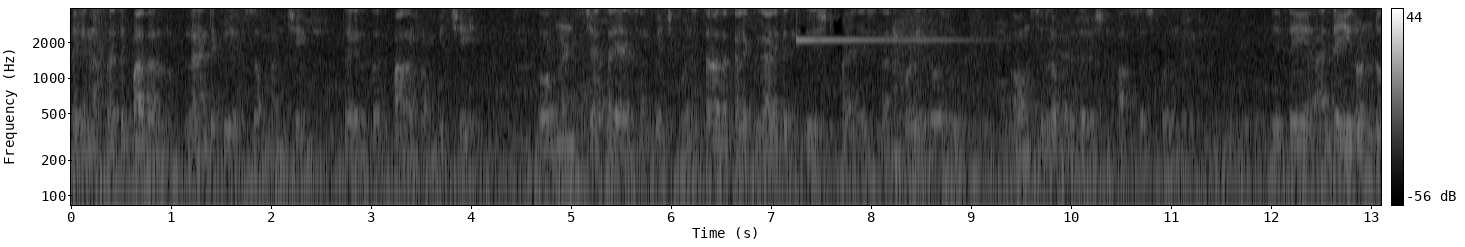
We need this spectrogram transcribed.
తగిన ప్రతిపాదనలు ల్యాండ్ ఎక్విజిషన్ సంబంధించి తగిన ప్రతిపాదన పంపించి గవర్నమెంట్ చేత ఎస్ఎన్ పెంచుకొని తర్వాత కలెక్టర్ గారికి రిక్వెస్ట్ ఫైల్ చేసేదాన్ని కూడా ఈరోజు కౌన్సిల్లో ఒక రిజల్యూషన్ పాస్ చేసుకోవడం జరిగింది. ఇది అంటే ఈ రెండు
